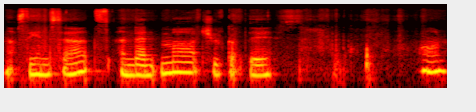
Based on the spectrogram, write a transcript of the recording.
that's the inserts. And then March, we've got this one.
